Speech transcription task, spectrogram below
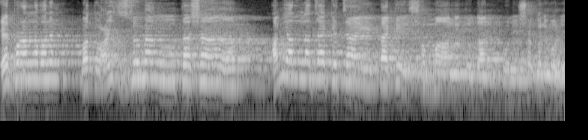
এরপর আল্লাহ বলেন। আমি আল্লাহ যাকে চাই তাকে সম্মানিত দান করি। সকলে বলি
